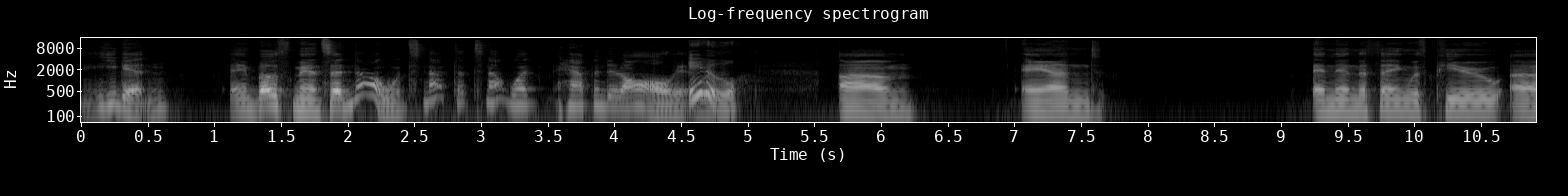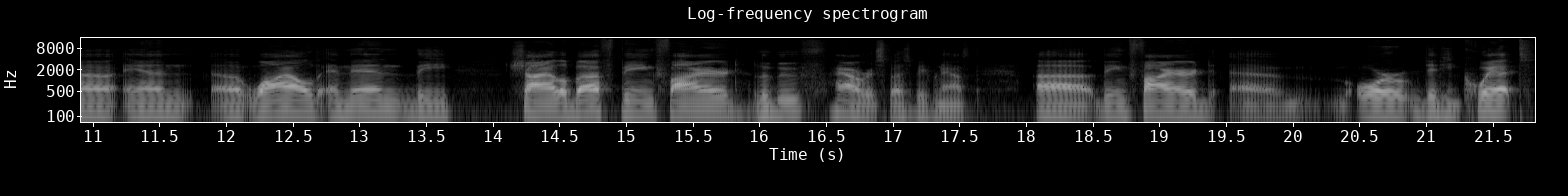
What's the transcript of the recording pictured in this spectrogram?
he didn't. And both men said, "No, it's not. That's not what happened at all." It Ew. um, and and then the thing with Pugh uh, and uh, Wilde, and then the Shia LaBeouf being fired, LaBeouf, however it's supposed to be pronounced, uh, being fired, um, or did he quit?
